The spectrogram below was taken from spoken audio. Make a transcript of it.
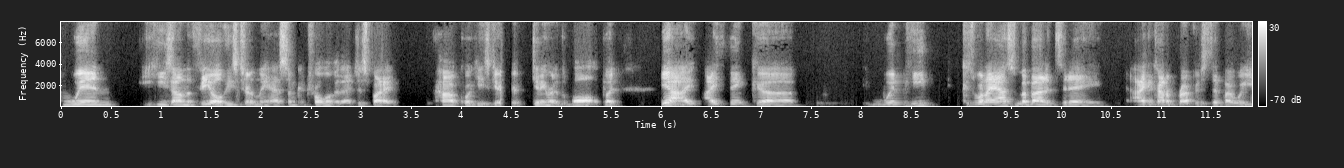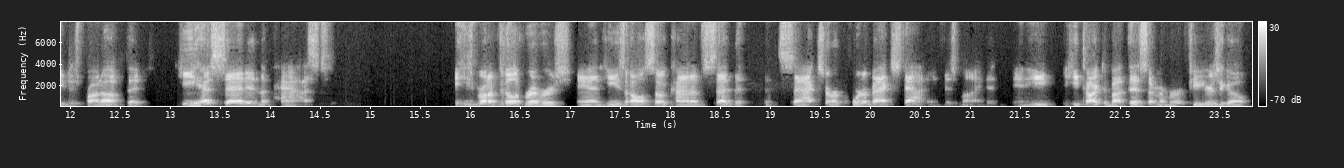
when he's on the field, he certainly has some control over that just by how quick he's get, getting rid of the ball. But yeah, I, I think uh, when he, because when I asked him about it today, I kind of prefaced it by what you just brought up that he has said in the past, he's brought up Philip Rivers, and he's also kind of said that sacks are a quarterback stat in his mind. And he he talked about this. I remember a few years ago,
